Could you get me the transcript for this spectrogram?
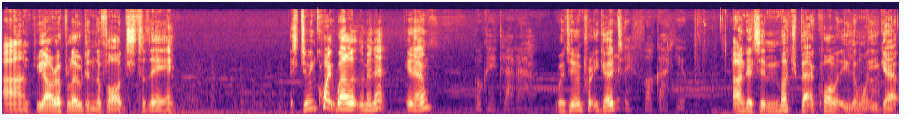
and we are uploading the VODs to there. It's doing quite well at the minute, you know. Okay, Clara. We're doing pretty Who good, the fuck are you? and it's in much better quality than what you get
